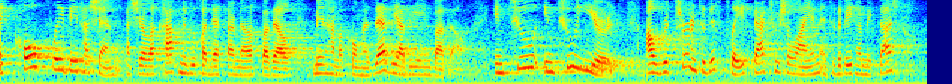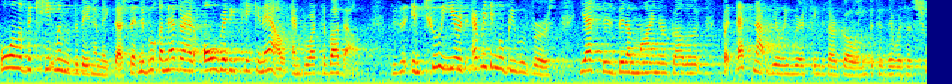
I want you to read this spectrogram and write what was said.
את כל כלי בית השם אשר לקח נבוכדנצר מלך בבל מן המקום הזה ויביאם בבל. In two, in two years, I'll return to this place, back to Shalayim and to the Beit HaMikdash, all of the Kelim of the Beit HaMikdash that Nebuchadnezzar had already taken out and brought to Bavel. In two years, everything will be reversed. Yes, there's been a minor galut, but that's not really where things are going because there was a,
